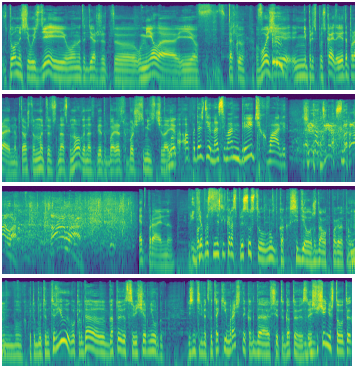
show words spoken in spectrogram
в тонусе, узде, и он это держит э, умело и такой вожжи не приспускает, и это правильно, потому что мы -то, нас много, нас где-то порядка больше 70 человек. А, подожди, нас Иван Андреевич хвалит. Чудесно, Алла! Алла! Это правильно. Я просто несколько раз присутствовал, ну, как сидел, ждал, когда там бу- какое-то будет интервью, и вот когда готовится вечерний Ургант. Извините, ребят, вы такие мрачные, когда все это готовится. Ощущение, что вот э,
